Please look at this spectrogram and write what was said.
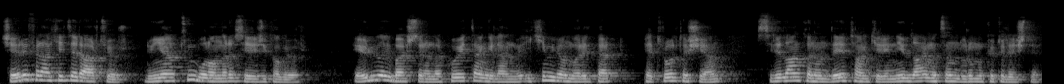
Çevre felaketleri artıyor. Dünya tüm olanlara seyirci kalıyor. Eylül ayı başlarında kuvvetten gelen ve 2 milyon varil petrol taşıyan Sri Lanka'nın dev tankeri New Diamond'ın durumu kötüleşti.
